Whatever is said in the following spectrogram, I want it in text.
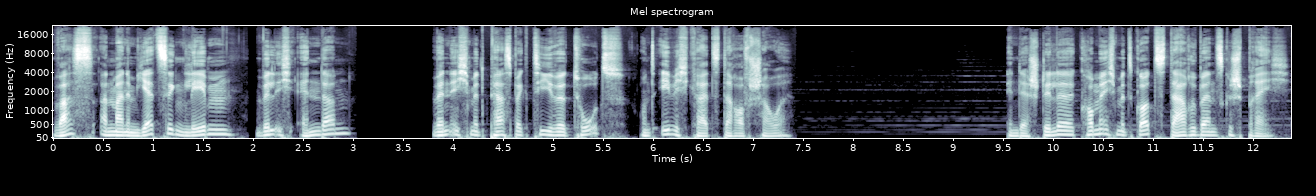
Was an meinem jetzigen Leben will ich ändern, wenn ich mit Perspektive Tod und Ewigkeit darauf schaue? In der Stille komme ich mit Gott darüber ins Gespräch.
